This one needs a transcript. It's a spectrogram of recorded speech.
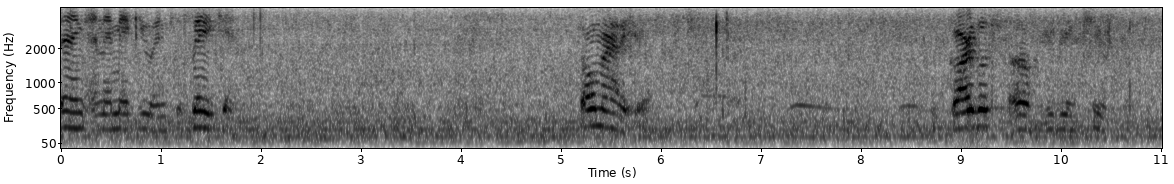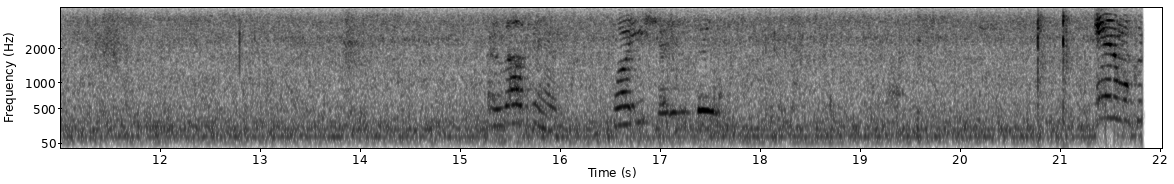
thing and they make you into bacon. So mad at you. Regardless of you being cute. I love him. Well, you shouldn't too.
